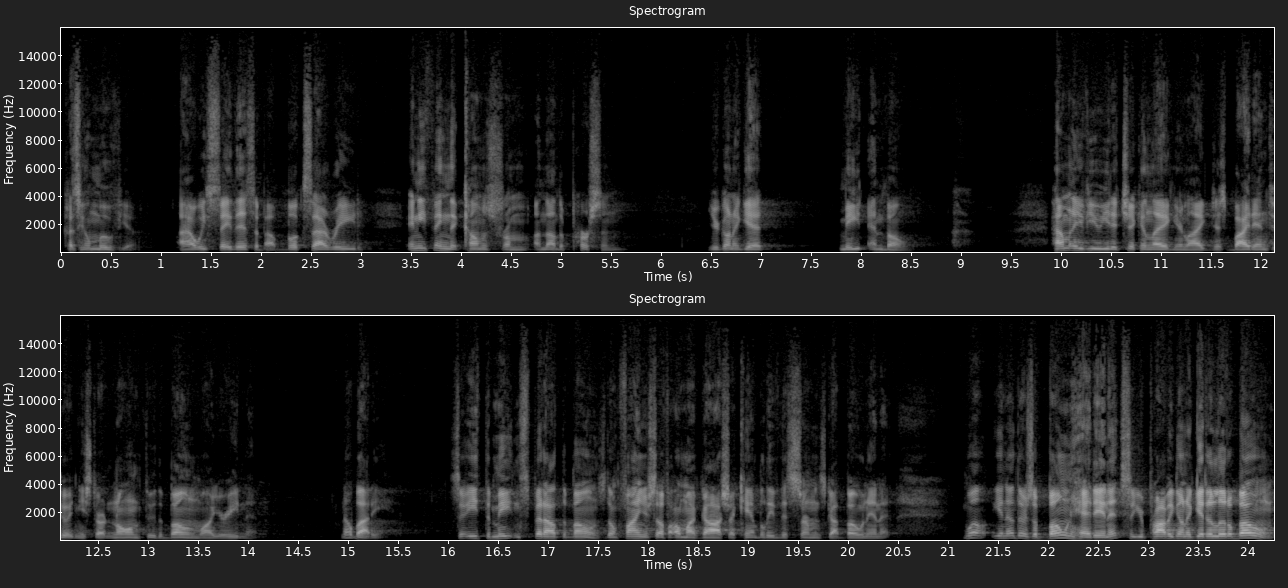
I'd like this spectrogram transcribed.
Because he'll move you. I always say this about books I read anything that comes from another person, you're going to get meat and bone. How many of you eat a chicken leg and you're like, just bite into it and you start gnawing through the bone while you're eating it? Nobody. So eat the meat and spit out the bones. Don't find yourself, oh my gosh, I can't believe this sermon's got bone in it. Well, you know, there's a bonehead in it, so you're probably going to get a little bone.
